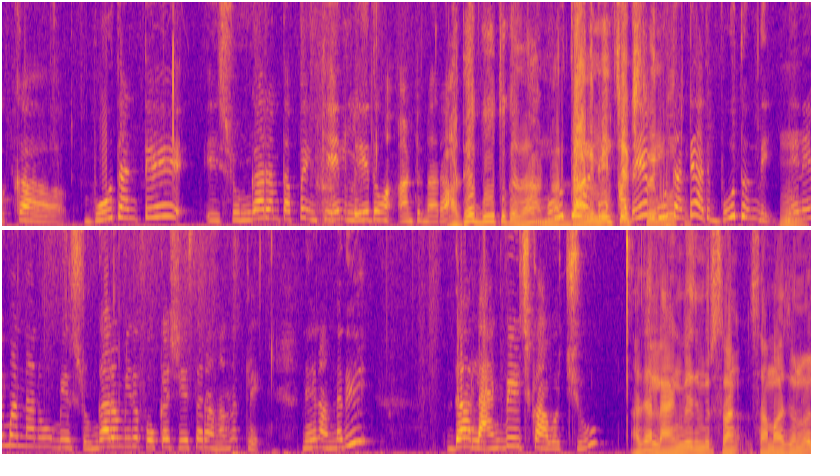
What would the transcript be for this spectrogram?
ఒక బూత్ అంటే ఈ శృంగారం తప్ప ఇంకేం లేదు అంటున్నారా? అదే బూత్ కదా దాని మించి అదే బూత్ అంటే అది బూత్ ఉంది. నేనేమన్నాను మీరు శృంగారం మీద ఫోకస్ చేశారు అని అనట్లే. నేను అన్నది ద లాంగ్వేజ్ కావచ్చు. అదే లాంగ్వేజ్ మీరు సమాజంలో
